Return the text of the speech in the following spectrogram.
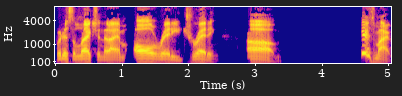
for this election that I am already dreading. Um, here's my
